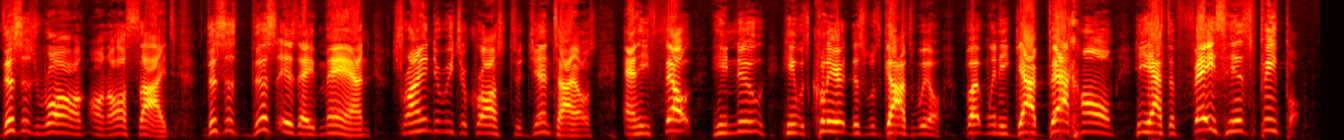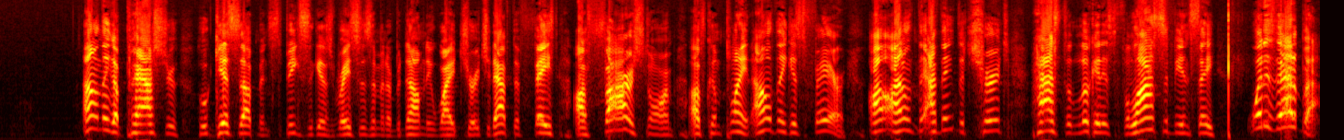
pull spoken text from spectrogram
this is wrong on all sides? This is this is a man trying to reach across to Gentiles, and he felt he knew he was clear this was God's will. But when he got back home, he had to face his people. I don't think a pastor who gets up and speaks against racism in a predominantly white church should have to face a firestorm of complaint. I don't think it's fair. I, I don't. Th- I think the church has to look at its philosophy and say, "What is that about?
